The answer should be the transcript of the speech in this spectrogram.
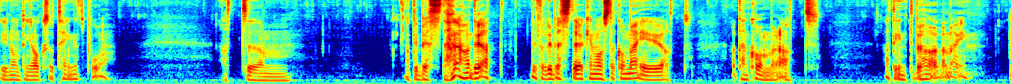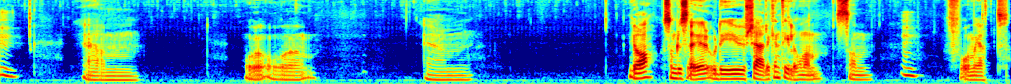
det är någonting jag också har tänkt på. Att, um, att det bästa, det, att lite av det bästa jag kan åstadkomma är ju att, att han kommer att, att inte behöva mig. mm. Um, och, och um, Ja, som du säger, och det är ju kärleken till honom som Mm. får mig att,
